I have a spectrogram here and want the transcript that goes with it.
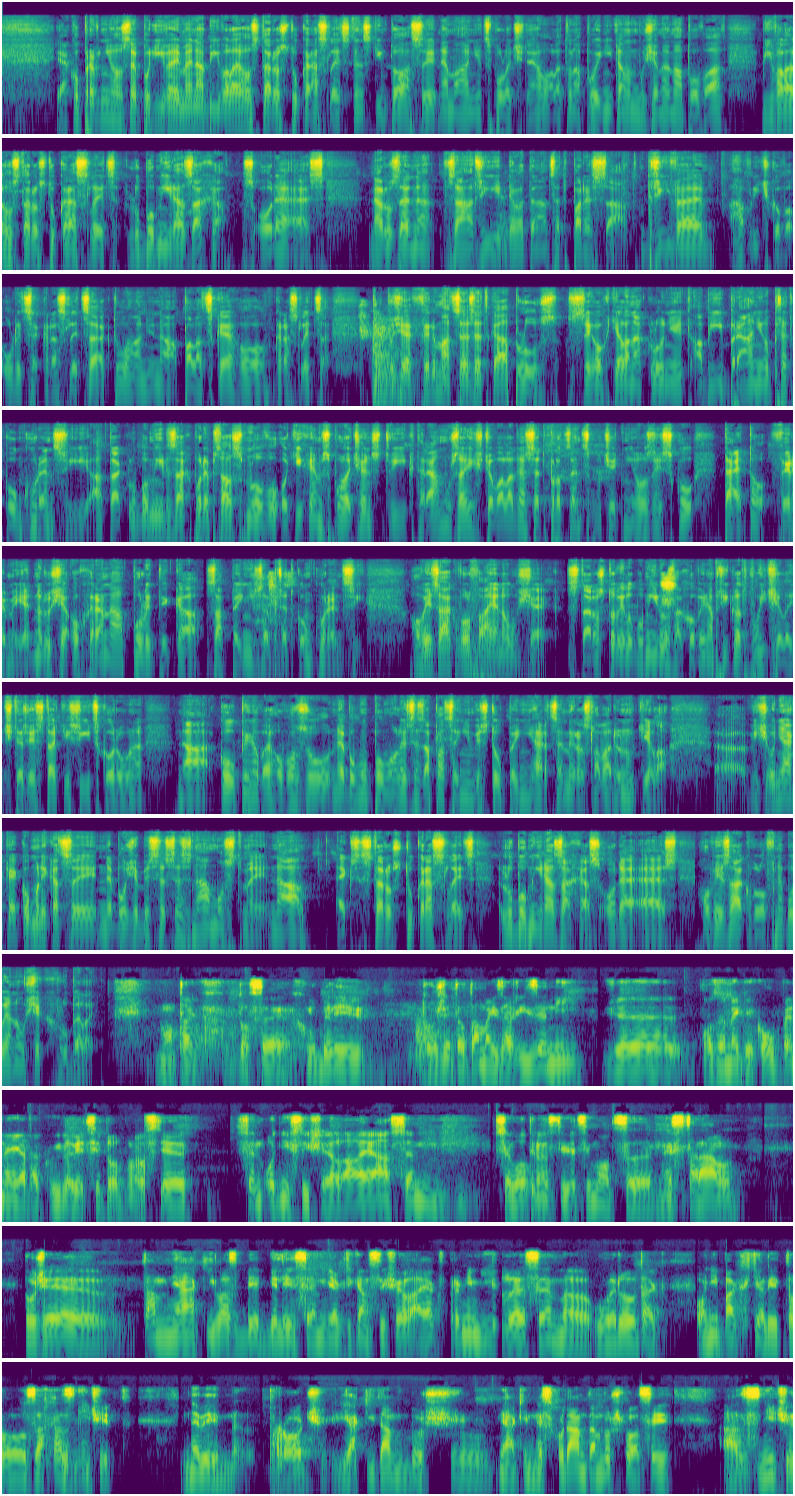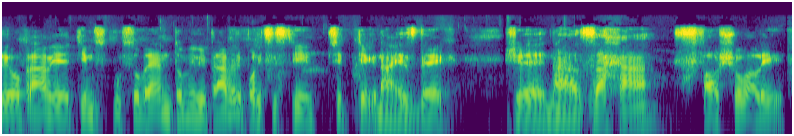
Jako prvního se podívejme na bývalého starostu Kraslic, ten s tímto asi nemá nic společného, ale to napojení tam můžeme mapovat. Bývalého starostu Kraslic Lubomíra Zacha z ODS narozen v září 1950. Dříve Havlíčkova ulice Kraslice, aktuálně na Palackého Kraslice. Protože firma CZK Plus si ho chtěla naklonit, aby ji bránil před konkurencí a tak Lubomír Zach podepsal smlouvu o tichém společenství, která mu zajišťovala 10% z účetního zisku této firmy. Jednoduše ochrana politika za peníze před konkurencí. Hovězák Wolf a Janoušek starostovi Lubomíru Zachovi například půjčili 400 tisíc korun na koupi nového vozu nebo mu pomohli se zaplacením vystoupení herce Miroslava Donutila. Eh, víš o nějaké komunikaci nebo že by se se známostmi na ex starostu Kraslic, Lubomíra Zacha z ODS, Hovězák Wolf nebo Janoušek chlubili? No tak to se chlubili, to, že to tam mají zařízený, že pozemek je koupený a takovýhle věci, to prostě jsem od nich slyšel, ale já jsem se o tyhle věci moc eh, nestaral. To, že tam nějaký vazby byly, jsem, jak říkám, slyšel a jak v prvním díle jsem eh, uvedl, tak oni pak chtěli toho Zacha zničit. Nevím proč, jaký tam došlo, nějakým neschodám tam došlo asi a zničili ho právě tím způsobem, to mi vyprávěli policisti při těch nájezdech, že na Zacha sfalšovali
